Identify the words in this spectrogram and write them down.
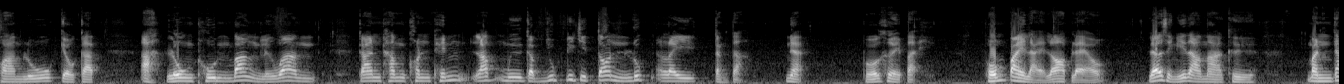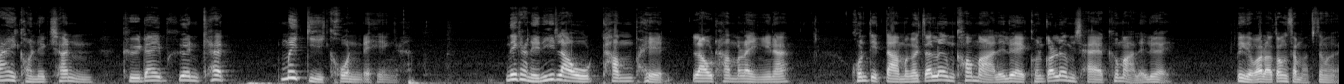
ความรู้เกี่ยวกับอะลงทุนบ้างหรือว่า การทำ content รับมือกับยุคดิจิตอลลุกอะไรต่างๆ เนี่ย ผมก็เคยไป ผมไปหลายรอบแล้ว แล้วสิ่งที่ตามมาคือมันได้ connection คือได้เพื่อนแค่ไม่กี่คนเองอะในขณะที่เราทำเพจเราทำอะไรอย่างนี้นะ คนติดตามมันก็จะเริ่มเข้ามาเรื่อยๆ คนก็เริ่มแชร์เข้ามาเรื่อยๆเพียงแต่ว่าเราต้องสม่ำเสมอ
